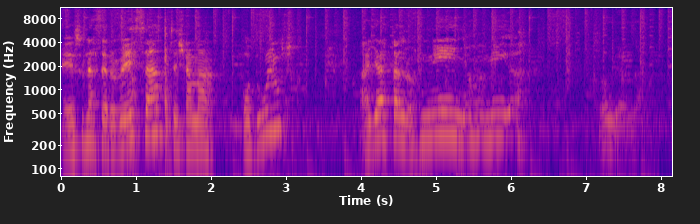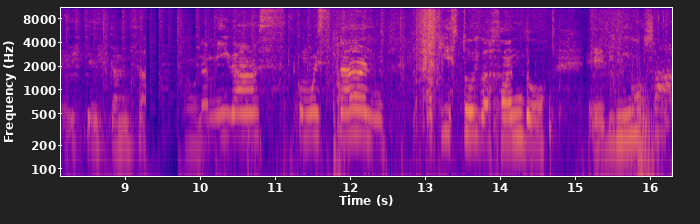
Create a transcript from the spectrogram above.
Es una cerveza, se llama Odulus. Allá están los niños, amigas. ¿Dónde andan? Este descamisado. Hola amigas, ¿cómo están? Aquí estoy bajando. Eh, vinimos a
